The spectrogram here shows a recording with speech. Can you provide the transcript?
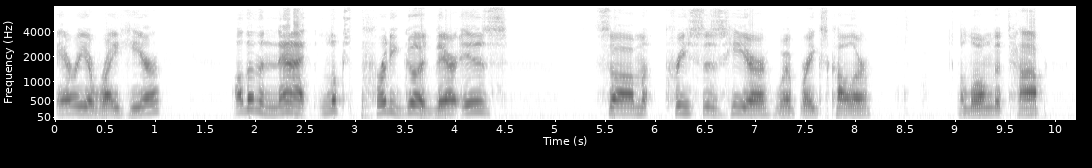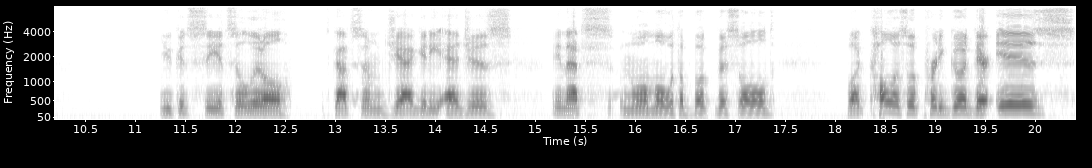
area right here. Other than that, looks pretty good. There is some creases here where it breaks color. Along the top, you could see it's a little it's got some jaggedy edges. I mean, that's normal with a book this old. But colors look pretty good. There is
